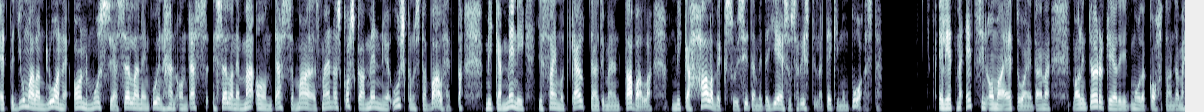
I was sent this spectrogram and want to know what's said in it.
että Jumalan luonne on mussa ja sellainen kuin hän on tässä, sellainen mä oon tässä maailmassa, mä en olisi koskaan mennyt ja uskonut sitä valhetta, mikä meni ja sai mut käyttäytymään tavalla, mikä halveksui sitä, mitä Jeesus ristillä teki mun puolesta. Eli että mä etsin omaa etuani tai mä, mä olin törkeä jotenkin muuta kohtaan tai mä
